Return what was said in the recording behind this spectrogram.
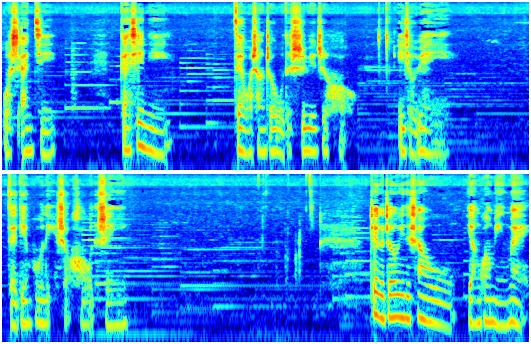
我是安吉，感谢你，在我上周五的失约之后，依旧愿意在电波里守候我的声音。这个周一的上午，阳光明媚，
